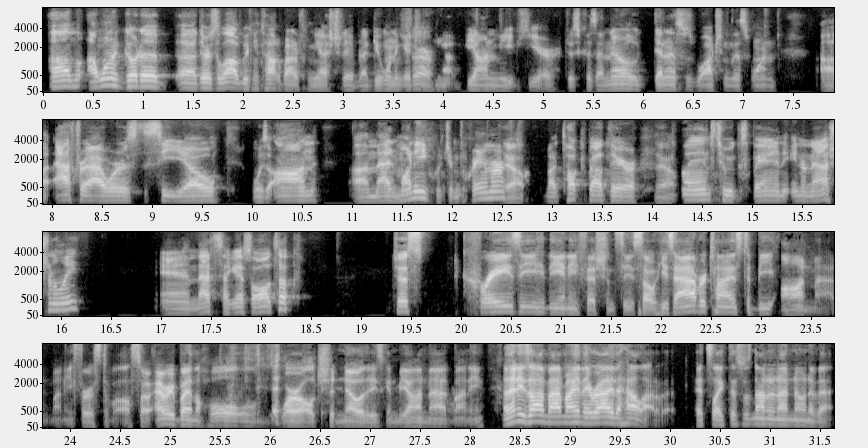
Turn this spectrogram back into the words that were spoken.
Um, I want to go to. Uh, there's a lot we can talk about from yesterday, but I do want to get sure. to Beyond Meat here, just because I know Dennis was watching this one. Uh, after hours, the CEO was on uh, Mad Money with Jim Cramer. Yeah. I talked about their yeah. plans to expand internationally, and that's, I guess, all it took. Just crazy the inefficiency. So he's advertised to be on Mad Money, first of all. So everybody in the whole world should know that he's going to be on Mad Money. And then he's on Mad Money and they rally the hell out of it. It's like this was not an unknown event.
